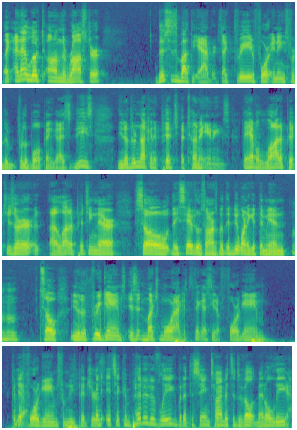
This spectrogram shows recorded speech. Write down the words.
Like, and I looked on the roster. This is about the average, like three to four innings for the for the bullpen guys. These, you know, they're not going to pitch a ton of innings. They have a lot of pitches or a lot of pitching there, so they save those arms, but they do want to get them in. Mm-hmm. So you know, the three games isn't much more. I think I've seen a four game, a couple Yeah. four games from these pitchers. And it's a competitive league, but at the same time, it's a developmental league. Yeah.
